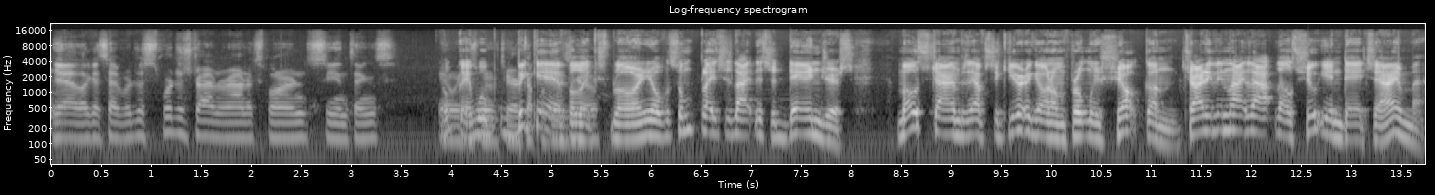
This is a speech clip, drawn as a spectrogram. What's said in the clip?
Yeah, like I said, we're just we're just driving around, exploring, seeing things. You know, we Okay, just well, moved here a be careful exploring. You know, some places like this are dangerous. Most times they have security going on front with a shotgun. Try anything like that, they'll shoot you in daytime.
